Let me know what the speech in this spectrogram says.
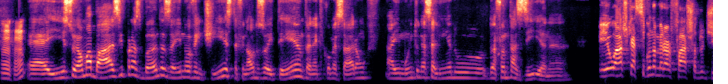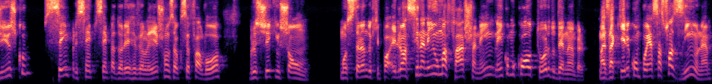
Uhum. É, e isso é uma base para as bandas aí noventista, final dos 80, né, que começaram aí muito nessa linha do, da fantasia, né. Eu acho que é a segunda melhor faixa do disco, sempre, sempre, sempre adorei Revelations, é o que você falou. Bruce Dickinson mostrando que ele não assina nenhuma faixa, nem, nem como coautor do The Number, mas aqui ele compõe essa sozinho, né?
